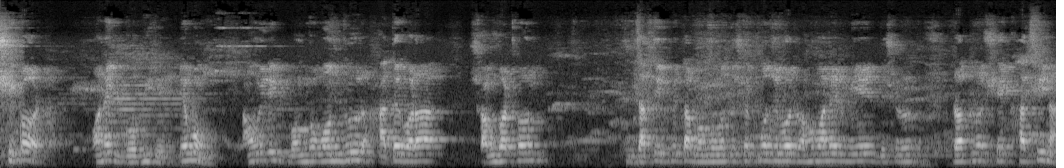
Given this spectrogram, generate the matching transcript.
শিকড় অনেক গভীরে এবং আওয়ামী লীগ বঙ্গবন্ধুর হাতে গড়া সংগঠন জাতির পিতা বঙ্গবন্ধু শেখ মুজিবুর রহমানের মেয়ে দেশের রত্ন শেখ হাসিনা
